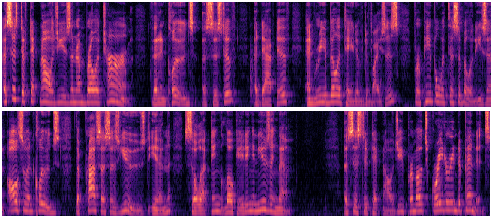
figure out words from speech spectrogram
Assistive technology is an umbrella term that includes assistive, adaptive, and rehabilitative devices for people with disabilities and also includes the processes used in selecting, locating, and using them. Assistive technology promotes greater independence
